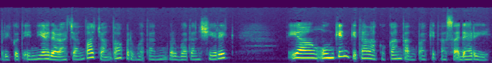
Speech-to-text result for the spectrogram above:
Berikut ini adalah contoh-contoh perbuatan-perbuatan syirik yang mungkin kita lakukan tanpa kita sadari.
